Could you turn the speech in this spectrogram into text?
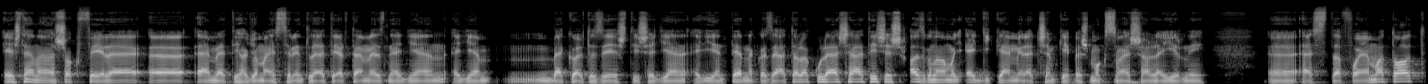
és nagyon sokféle elméleti hagyomány szerint lehet értelmezni egy ilyen, egy ilyen beköltözést is, egy ilyen, egy ilyen térnek az átalakulását is, és azt gondolom, hogy egyik elmélet sem képes maximálisan leírni ezt a folyamatot.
